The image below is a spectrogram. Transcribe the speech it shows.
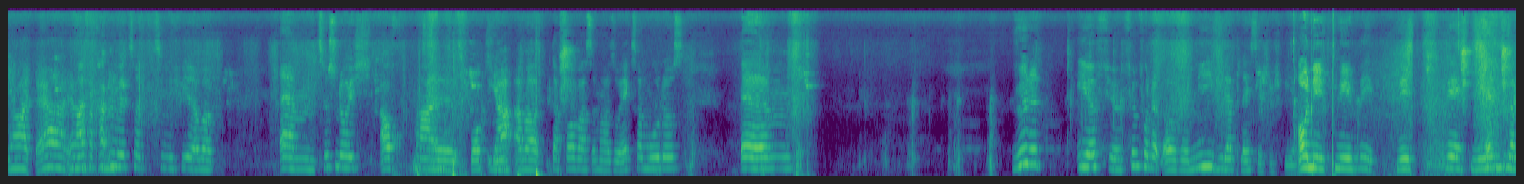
Ja, ja, ja. Mal verkacken wir zwar ziemlich viel, aber Ähm, zwischendurch auch mal. Boxen. Ja, aber davor war es immer so extra Modus. Ähm, würdet ihr für 500 Euro nie wieder Playstation spielen? Oh nee, nee, Nee, nee, nee, nee. gar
